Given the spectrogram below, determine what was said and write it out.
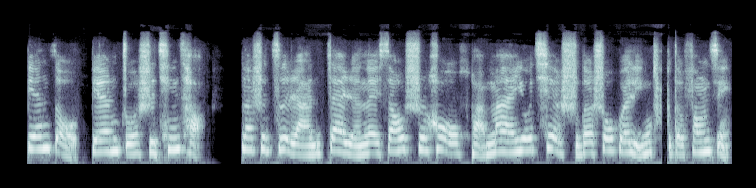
边走边啄食青草。那是自然在人类消失后缓慢又切实地收回领土的风景。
